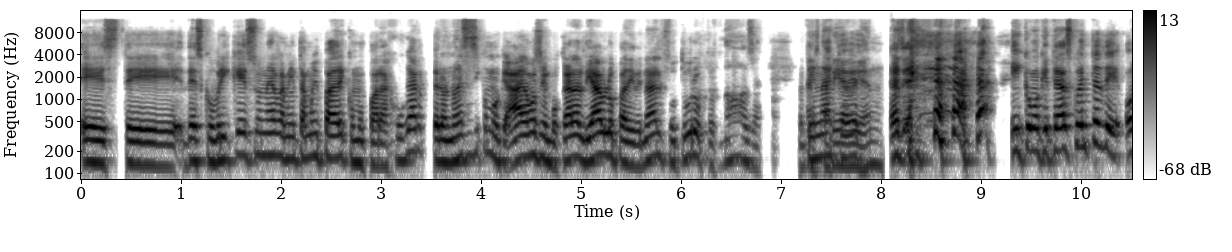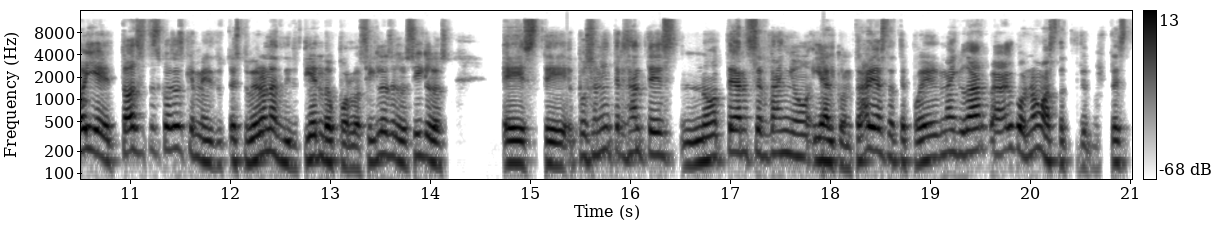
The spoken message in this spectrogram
este, descubrí que es una herramienta muy padre como para jugar, pero no es así como que, ah, vamos a invocar al diablo para adivinar el futuro, pues no, o sea, no tiene nada que ver. y como que te das cuenta de, oye, todas estas cosas que me estuvieron advirtiendo por los siglos de los siglos, este, pues son interesantes, no te van a hacer daño y al contrario, hasta te pueden ayudar a algo, ¿no? Hasta te, pues,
